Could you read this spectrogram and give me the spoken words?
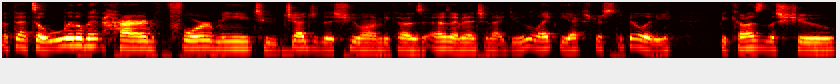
but that's a little bit hard for me to judge this shoe on because as I mentioned I do like the extra stability because the shoe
